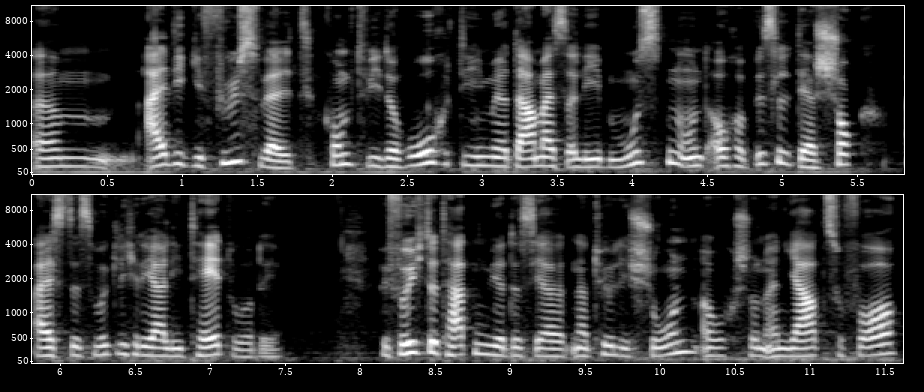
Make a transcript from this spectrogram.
ähm, all die Gefühlswelt kommt wieder hoch, die wir damals erleben mussten und auch ein bisschen der Schock, als das wirklich Realität wurde. Befürchtet hatten wir das ja natürlich schon, auch schon ein Jahr zuvor,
